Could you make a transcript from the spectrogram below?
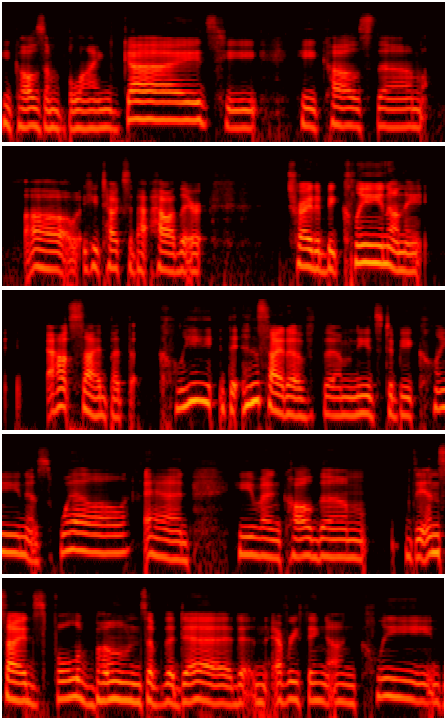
he calls them blind guides. He he calls them. Oh, he talks about how they're try to be clean on the outside, but the clean the inside of them needs to be clean as well. And he even called them the insides full of bones of the dead and everything unclean.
